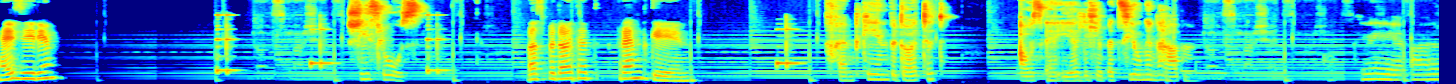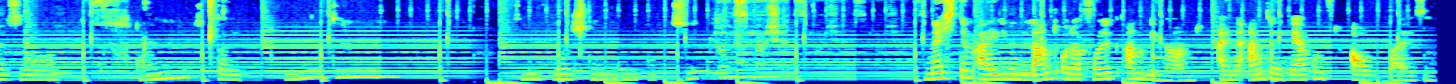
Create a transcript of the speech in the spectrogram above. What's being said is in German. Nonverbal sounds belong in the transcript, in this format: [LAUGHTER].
Hey Siri, Schieß los. was bedeutet Fremdgehen? Fremdgehen bedeutet außereheliche Beziehungen haben. Okay, also fremd bei Kunden zum vollständigen Artikel. Nicht dem eigenen Land oder Volk angehörend, eine andere Herkunft aufweisend,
